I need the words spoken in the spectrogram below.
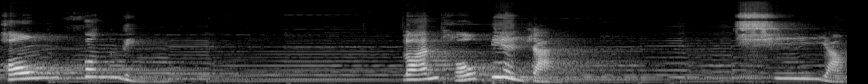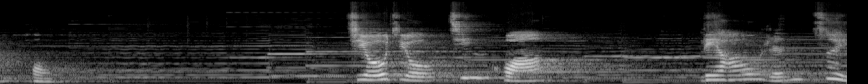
红枫林，峦头遍染夕阳红。九九金黄撩人醉，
